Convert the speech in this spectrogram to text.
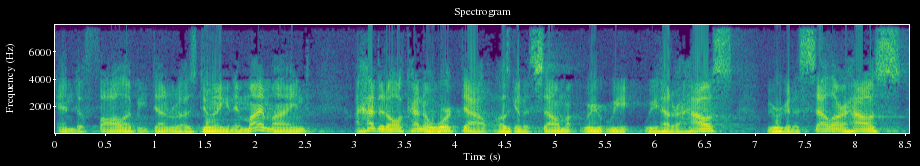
end of fall. I'd be done what I was doing, and in my mind, I had it all kind of worked out. I was going to sell. My, we we we had our house. We were going to sell our house.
